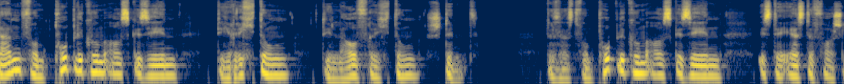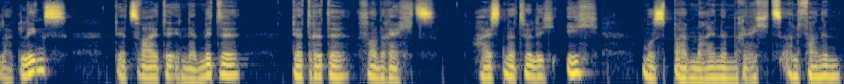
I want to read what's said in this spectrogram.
dann vom Publikum aus gesehen die Richtung, die Laufrichtung stimmt. Das heißt, vom Publikum aus gesehen ist der erste Vorschlag links, der zweite in der Mitte, der dritte von rechts. Heißt natürlich, ich muss bei meinem rechts anfangen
